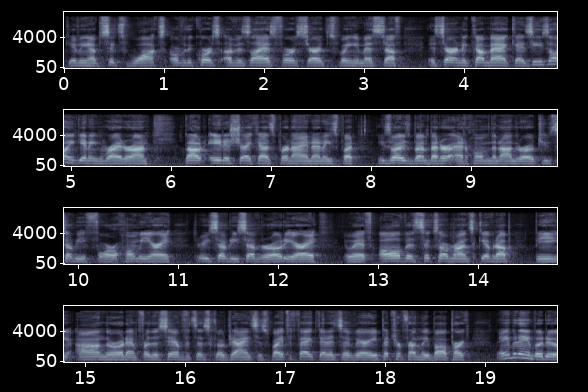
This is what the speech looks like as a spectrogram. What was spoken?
giving up six walks over the course of his last four starts. Swing and miss stuff is starting to come back as he's only getting right around about eight strikeouts per nine innings, but he's always been better at home than on the road. 274 home ERA, 377 road ERA, with all of his six home runs given up being on the road. And for the San Francisco Giants, despite the fact that it's a very pitcher friendly ballpark, they've been able to do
